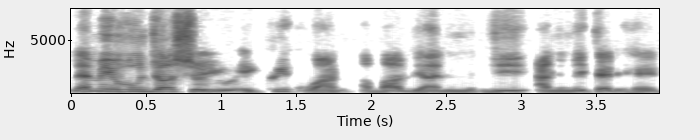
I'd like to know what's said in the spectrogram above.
Let me even just show you a quick one about the anim- the animated head.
